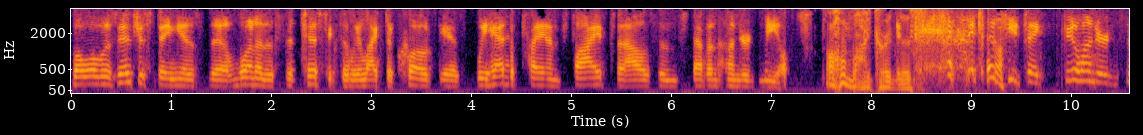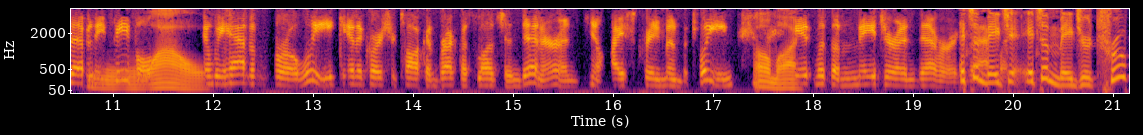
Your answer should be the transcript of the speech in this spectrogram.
But what was interesting is the one of the statistics that we like to quote is we had to plan 5,700 meals. Oh my goodness! because you take 270 people, wow, and we have them for a week, and of course you're talking breakfast, lunch, and dinner, and you know ice cream in between. Oh my! It was a major endeavor. Exactly. It's a major. It's a major troop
